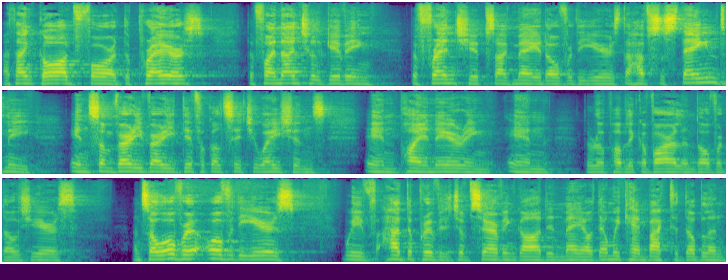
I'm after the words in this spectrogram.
I thank God for the prayers, the financial giving, the friendships I've made over the years that have sustained me in some very, very difficult situations in pioneering in the Republic of Ireland over those years. And so over, over the years, we've had the privilege of serving God in Mayo. Then we came back to Dublin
